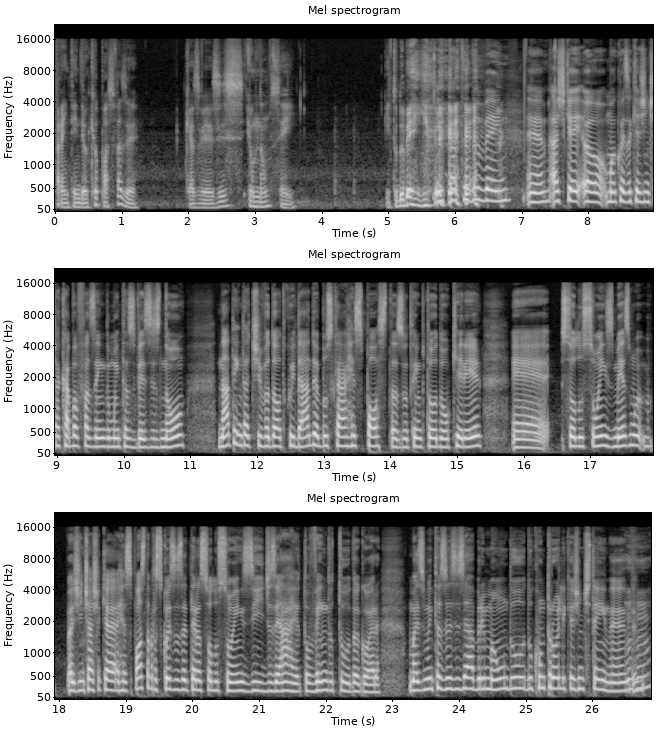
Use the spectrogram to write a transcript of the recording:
para entender o que eu posso fazer, que às vezes eu não sei. E tudo bem. E tá tudo bem. É, acho que uma coisa que a gente acaba fazendo muitas vezes no na tentativa do autocuidado é buscar respostas o tempo todo ou querer é, soluções mesmo a gente acha que a resposta para as coisas é ter as soluções e dizer, ah, eu tô vendo tudo agora. Mas muitas vezes é abrir mão do, do controle que a gente tem, né? Uhum.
